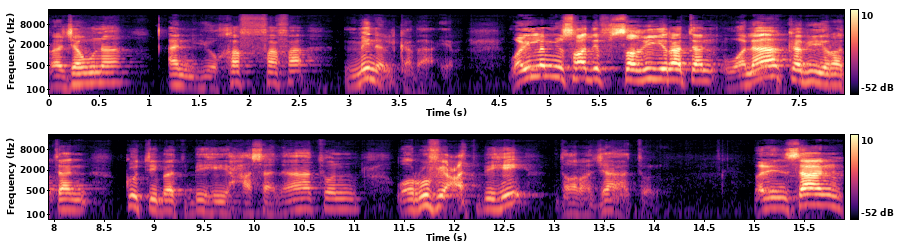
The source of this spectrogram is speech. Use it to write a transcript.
رجونا أن يخفف من الكبائر. وإن لم يصادف صغيرة ولا كبيرة كتبت به حسنات ورفعت به درجات. فالإنسان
